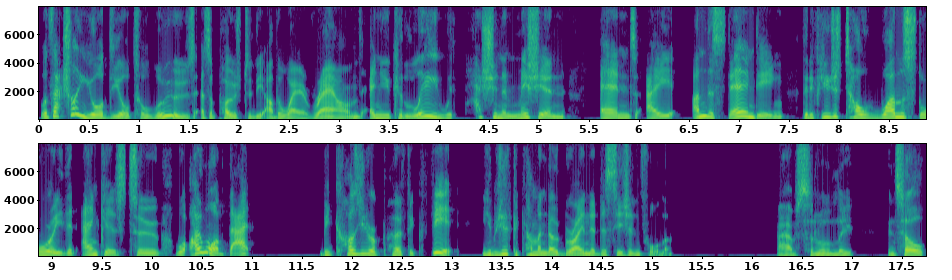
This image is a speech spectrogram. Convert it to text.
well, it's actually your deal to lose as opposed to the other way around. And you can lead with passion and mission and a understanding that if you just tell one story that anchors to, well, I want that, because you're a perfect fit, you just become a no brainer decision for them. Absolutely. And so,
